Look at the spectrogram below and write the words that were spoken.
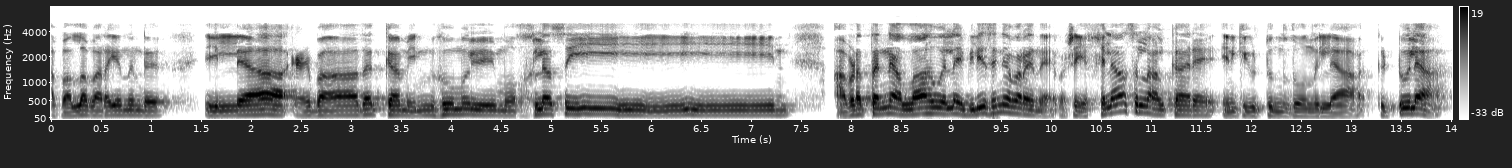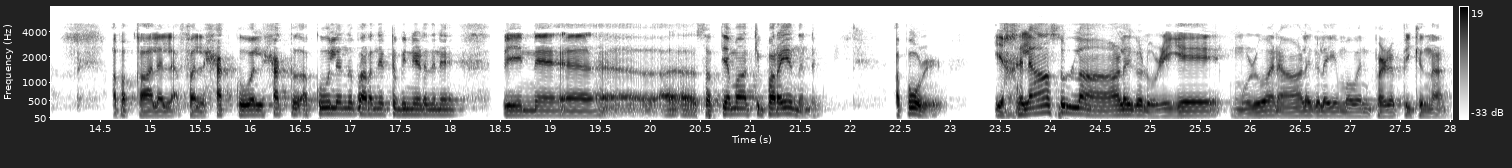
അപ്പൊ അല്ല പറയുന്നുണ്ട് ഇല്ലാ അവിടെ തന്നെ അള്ളാഹു അല്ല ഇബിലീസ് തന്നെയാണ് പറയുന്നത് പക്ഷെ ഇഖ്ലാസ് ഉള്ള ആൾക്കാരെ എനിക്ക് കിട്ടുന്നു തോന്നില്ല കിട്ടൂല. അപ്പൊ കാലല്ല ഫൽ ഹക്ക് വൽ ഹക്ക് അക്കൂൽ എന്ന് പറഞ്ഞിട്ട് പിന്നീട് അതിനെ പിന്നെ സത്യമാക്കി പറയുന്നുണ്ട്. അപ്പോൾ ഇഖ്ലാസുള്ള ആളുകൾ ഒഴികെ മുഴുവൻ ആളുകളെയും അവൻ പഴപ്പിക്കുന്നതാണ്.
